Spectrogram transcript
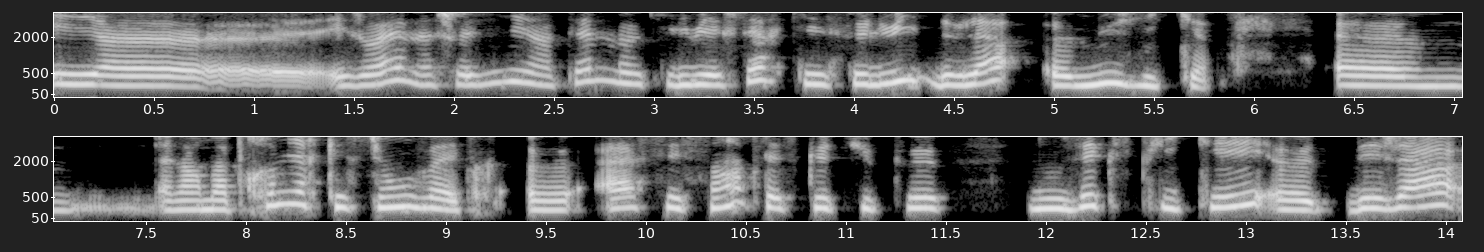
Et, euh, et Joanne a choisi un thème qui lui est cher, qui est celui de la euh, musique. Alors ma première question va être assez simple. Est-ce que tu peux nous expliquer déjà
